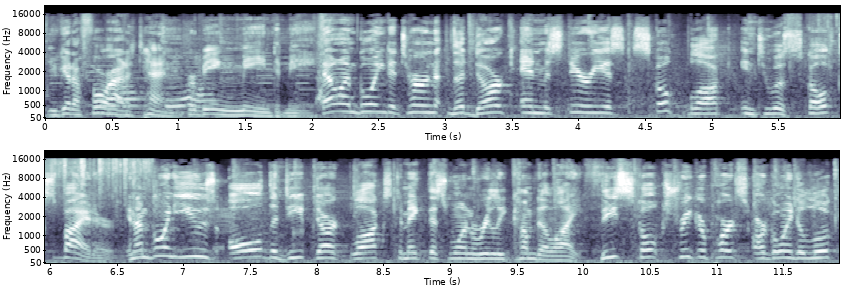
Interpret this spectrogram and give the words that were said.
you get a 4 out of 10 for being mean to me. Now I'm going to turn the dark and mysterious sculk block into a sculk spider. And I'm going to use all the deep dark blocks to make this one really come to life. These sculk shrieker parts are going to look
